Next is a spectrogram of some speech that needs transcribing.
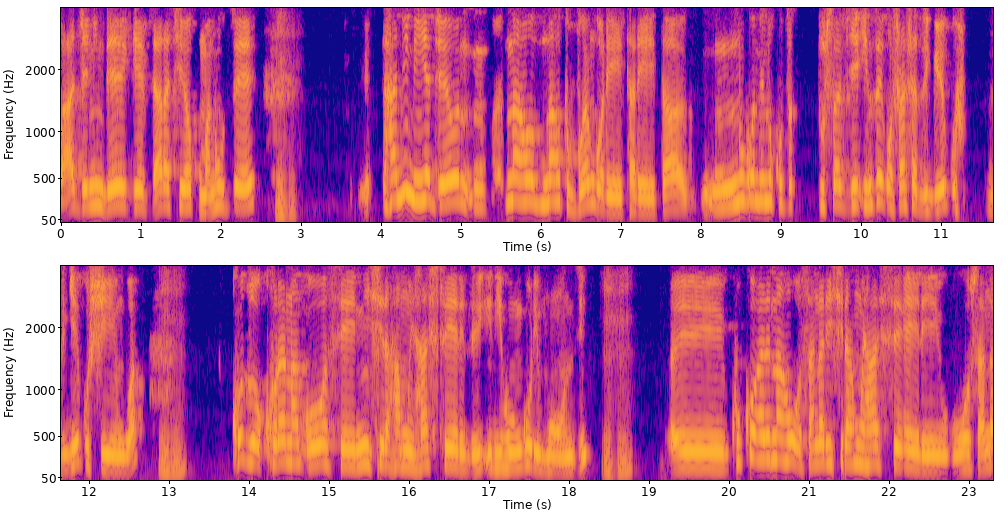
baje n'indege byaraciyeho ku mantuze mhm. hanini iyo jewe naho tuvuga ngo leta leta n'ubundi no dusabye inzego nshyashya zigiye gushingwa mhm. ko zokorana rwose n'ishyirahamwe haseri rihungura impunzi mhm. eh, kuko hari n'aho usanga ari ishyirahamwe haseri usanga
